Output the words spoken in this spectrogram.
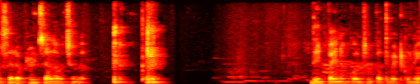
చూసారా ఫ్రెండ్స్? ఎలా వచ్చిందో? దీనిపైన కొంచెం పత్తి పెట్టుకొని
